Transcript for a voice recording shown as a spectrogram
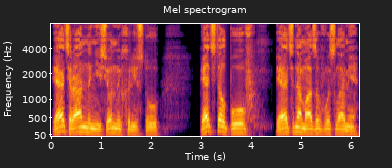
пять ран, нанесенных Христу, пять столпов, пять намазов в исламе.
